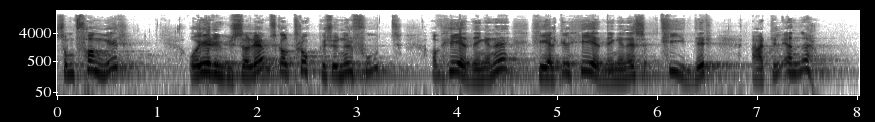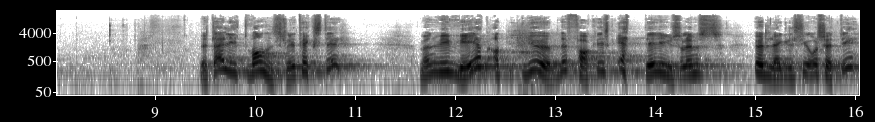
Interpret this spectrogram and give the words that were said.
som fanger, og Jerusalem skal tråkkes under fot av hedningene helt til hedningenes tider er til ende. Dette er litt vanskelige tekster, men vi vet at jødene faktisk etter Jerusalems ødeleggelse i år 70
